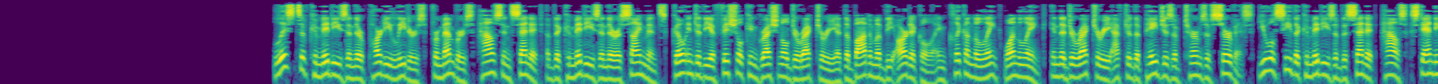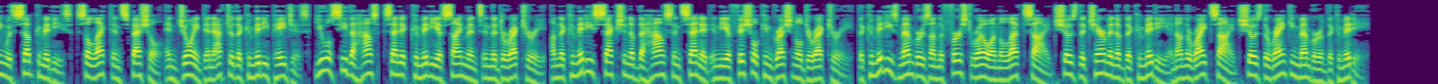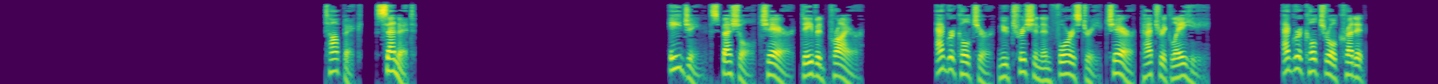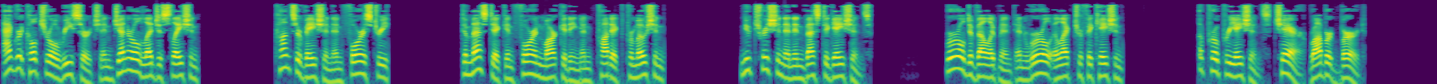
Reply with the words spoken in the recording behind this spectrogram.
Lists of committees and their party leaders, for members House and Senate of the committees and their assignments, go into the official congressional directory at the bottom of the article and click on the link one link. In the directory after the pages of terms of service, you will see the committees of the Senate, House standing with subcommittees, select and special and joint and after the committee pages, you will see the House, Senate committee assignments in the directory. On the committees section of the House and Senate in the official congressional directory, the committee's members on the first row on the left side shows the chairman of the committee and on the right side shows the ranking member of the committee. Senate Aging Special Chair, David Pryor. Agriculture, Nutrition and Forestry Chair, Patrick Leahy. Agricultural Credit Agricultural research and general legislation Conservation and forestry Domestic and foreign marketing and product promotion Nutrition and investigations Rural development and rural electrification Appropriations Chair, Robert Byrd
